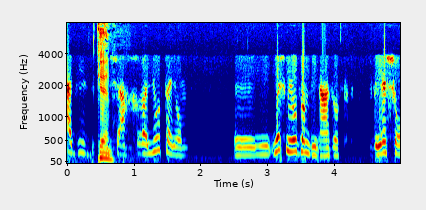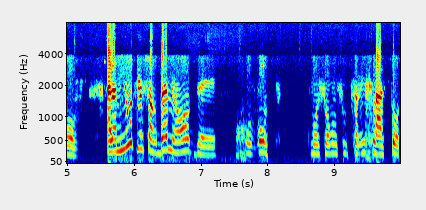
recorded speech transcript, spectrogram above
להגיד כן. שהאחריות היום, אה, יש מיעוט במדינה הזאת, ויש רוב. על המיעוט יש הרבה מאוד אה, חובות, כמו שאומרים שהוא צריך לעשות.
